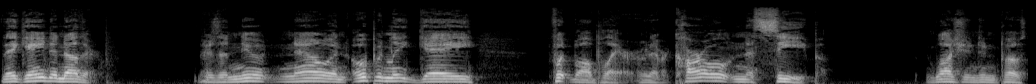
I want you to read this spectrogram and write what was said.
they gained another. There's a new, now an openly gay football player or whatever, Carl Nassib, Washington Post.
